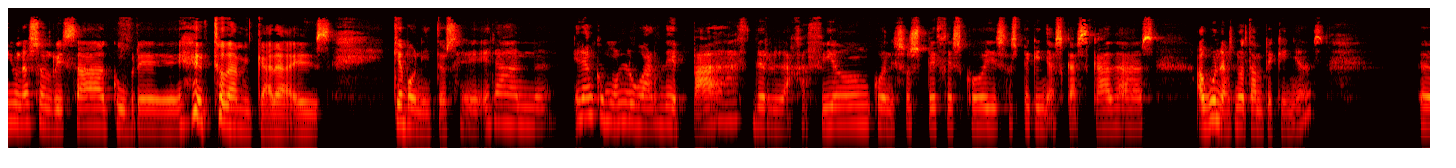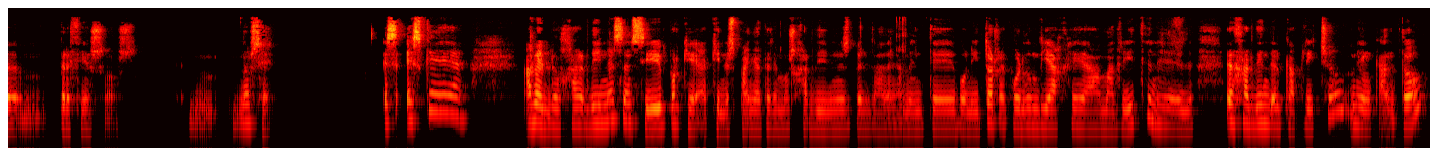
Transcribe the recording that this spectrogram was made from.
y una sonrisa cubre toda mi cara. Es qué bonitos. Eh. Eran, eran como un lugar de paz, de relajación, con esos peces koi, esas pequeñas cascadas, algunas no tan pequeñas, em, preciosos. Mm, no sé. Es, es que A ver, los jardines en sí, porque aquí en España tenemos jardines verdaderamente bonitos. Recuerdo un viaje a Madrid en el, Jardín del Capricho, me encantó.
